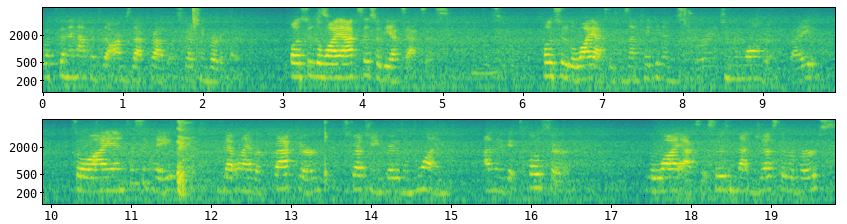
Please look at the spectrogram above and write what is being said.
What's going to happen to the arms of that parabola, stretching vertically? Closer to the y-axis or the x-axis? Closer to the y-axis because I'm taking them and stretching them longer, right? So I anticipate that when I have a factor stretching greater than 1, I'm going to get closer to the y-axis. So isn't that just the reverse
